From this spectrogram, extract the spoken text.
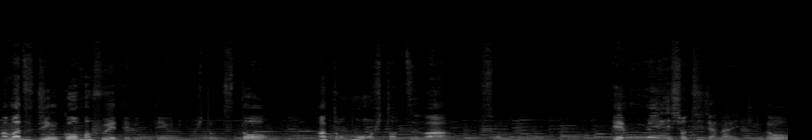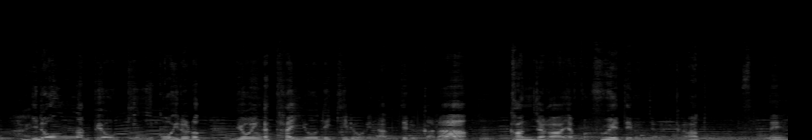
まあ、まず人口も増えてるっていうのも一つとあともう一つはその延命処置じゃないけど、はい。い、ろんな病気にこういろいろ病院が対応できるようになってるから患者がやっぱ増えてるんじゃないかなと思うんですよね。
